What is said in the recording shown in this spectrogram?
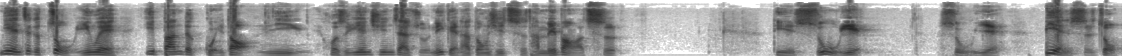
念这个咒，因为一般的鬼道，你或是冤亲债主，你给他东西吃，他没办法吃。第十五页，十五页，辨识咒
